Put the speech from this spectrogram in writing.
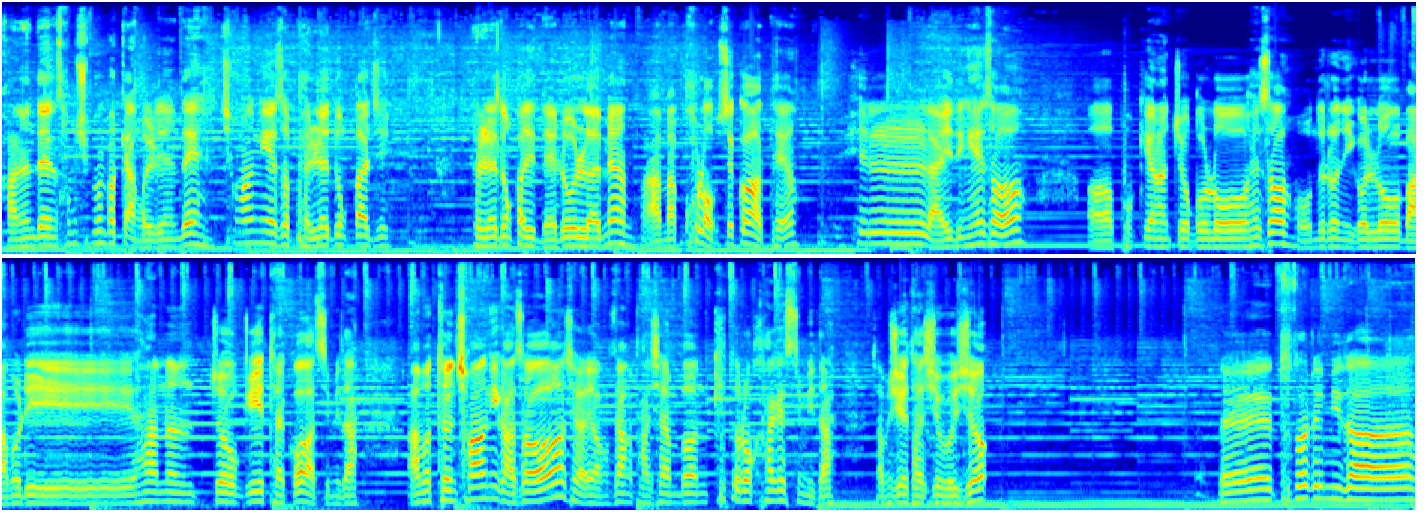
가는 데는 30분밖에 안 걸리는데, 청항리에서 별내동까지, 별내동까지 내려오려면 아마 콜 없을 것 같아요. 휠 라이딩 해서 어, 복귀하는 쪽으로 해서 오늘은 이걸로 마무리하는 쪽이 될 것 같습니다. 아무튼 청항리 가서 제가 영상 다시 한번 키도록 하겠습니다. 잠시 후에 다시 보시죠. 네, 투덜입니다.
